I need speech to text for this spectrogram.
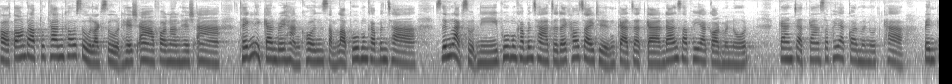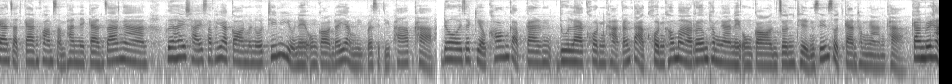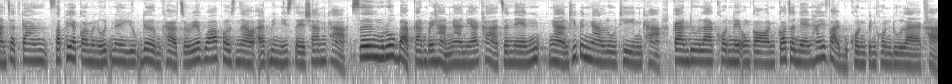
ขอต้อนรับทุกท่านเข้าสู่หลักสูตร HR for non-HR เทคนิคการบริหารคนสำหรับผู้บังคับบัญชา ซึ่งหลักสูตรนี้ผู้บังคับบัญชาจะได้เข้าใจถึงการจัดการด้านทรัพยากรมนุษย์ การจัดการทรัพยากรมนุษย์ค่ะ เป็นการจัดการความสัมพันธ์ในการจ้างงาน เพื่อให้ใช้ทรัพยากรมนุษย์ที่มีอยู่ในองค์กรได้อย่างมีประสิทธิภาพค่ะ โดยจะเกี่ยวข้องกับการดูแลคนค่ะ ตั้งแต่คนเข้ามาเริ่มทำงานในองค์กร จนถึงสิ้นสุดการทำงานค่ะ การบริหารจัดการทรัพยากรมนุษย์ในยุคเดิมค่ะ จะเรียกว่า personnel administration ค่ะ ซึ่งรูปแบบการบริหารงานนี้ค่ะ จะเน้นงานที่เป็นงานรูทีนค่ะ การดูแลคนในองค์กรก็จะเน้นให้ฝ่ายบุคคลเป็นคนดูแลค่ะ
